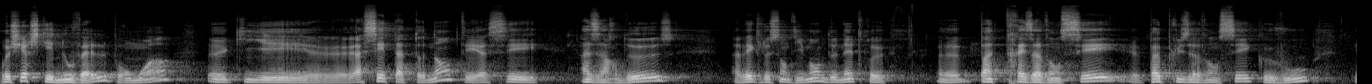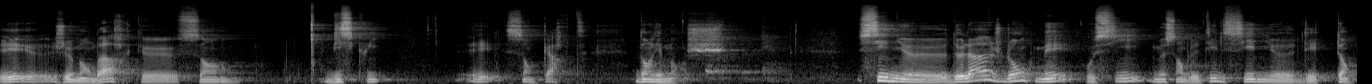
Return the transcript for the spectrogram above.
recherche qui est nouvelle pour moi, qui est assez tâtonnante et assez hasardeuse, avec le sentiment de n'être pas très avancé, pas plus avancé que vous, et euh, je m'embarque sans biscuit et sans carte dans les manches. Signe de l'âge donc, mais aussi, me semble-t-il, signe des temps.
